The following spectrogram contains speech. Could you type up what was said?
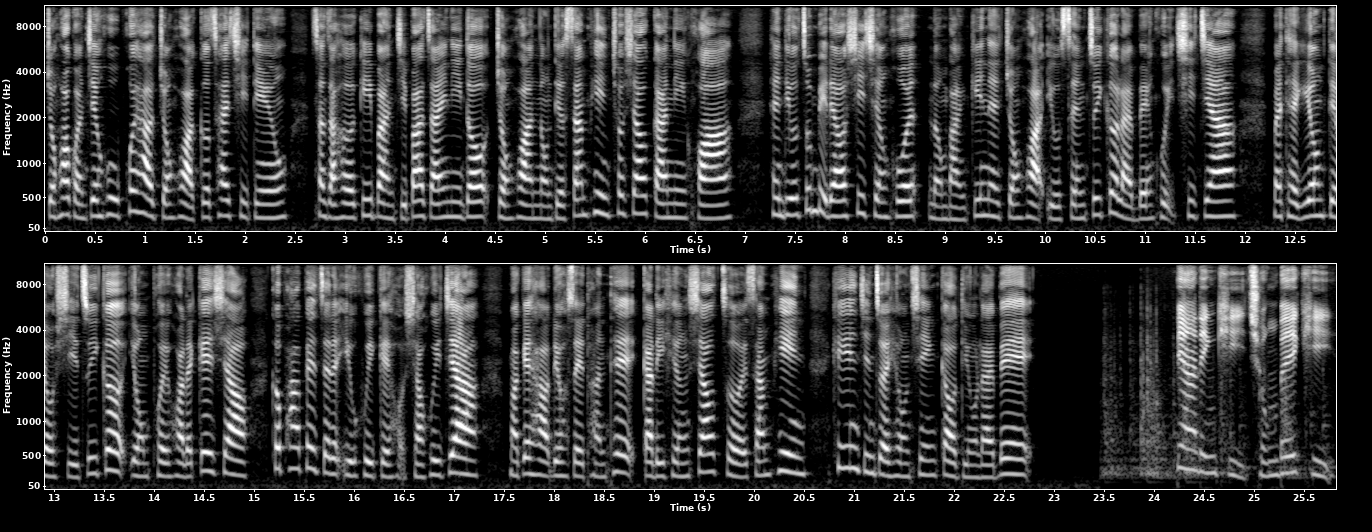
中华县政府配合中华果菜市场，三十号举办一百十一年度中华农特产品促销嘉年华，现场准备了四千份两万斤的中华优鲜水果来免费试食，卖提供调时水果用批发的介绍，佮拍八折的优惠价给消费者，嘛结合绿色团体家己行销做的产品，吸引真侪乡亲到场来买。饼零起，冲买起，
